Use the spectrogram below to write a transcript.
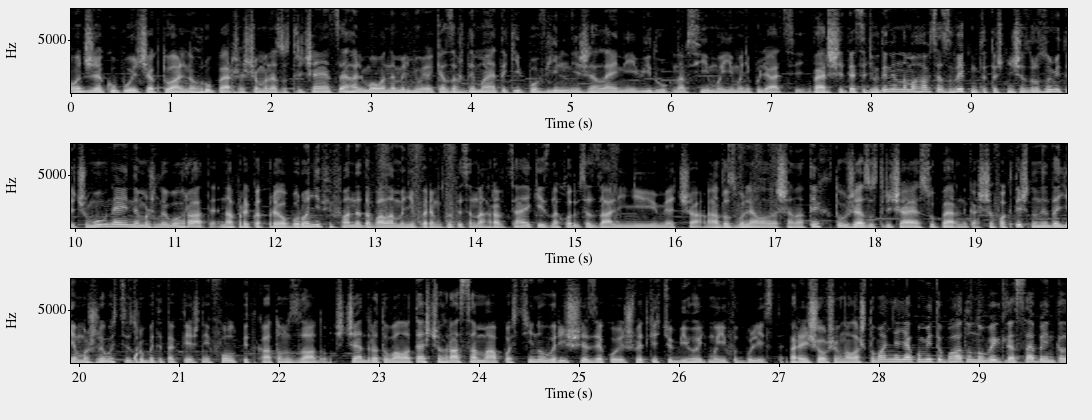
Отже, купуючи актуальну гру, перше, що мене зустрічає, це гальмоване меню, яке завжди має такий повільний желейний відгук на всі мої маніпуляції. Перші 10 годин я намагався звикнути, точніше зрозуміти, чому в неї неможливо грати. Наприклад, при обороні FIFA не давала мені перемкнутися на гравця, який знаходився за лінією м'яча, а дозволяла лише на тих, хто вже зустрічає суперника, що фактично не дає можливості зробити тактичний фол підкатом ззаду. Ще дратувало те, що гра сама постійно вирішує, з якою швидкістю бігають мої футболісти. Перейшовши в налаштування, я помітив багато нових для себе інтелектуальних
